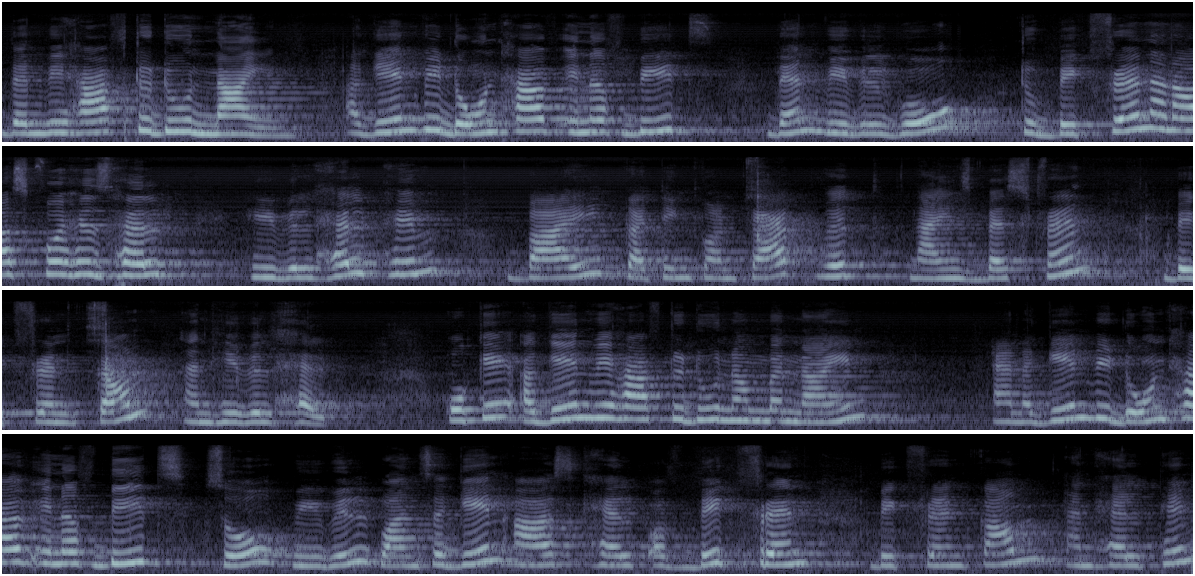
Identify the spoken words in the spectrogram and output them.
then we have to do 9. Again we don't have enough beads then we will go to big friend and ask for his help. He will help him by cutting contact with 9's best friend big friend come and he will help. Okay, again we have to do number 9 and again we don't have enough beads So, we will once again ask help of big friend, big friend come and help him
